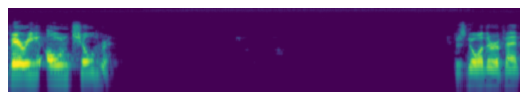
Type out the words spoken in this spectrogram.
very own children. There's no other event,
